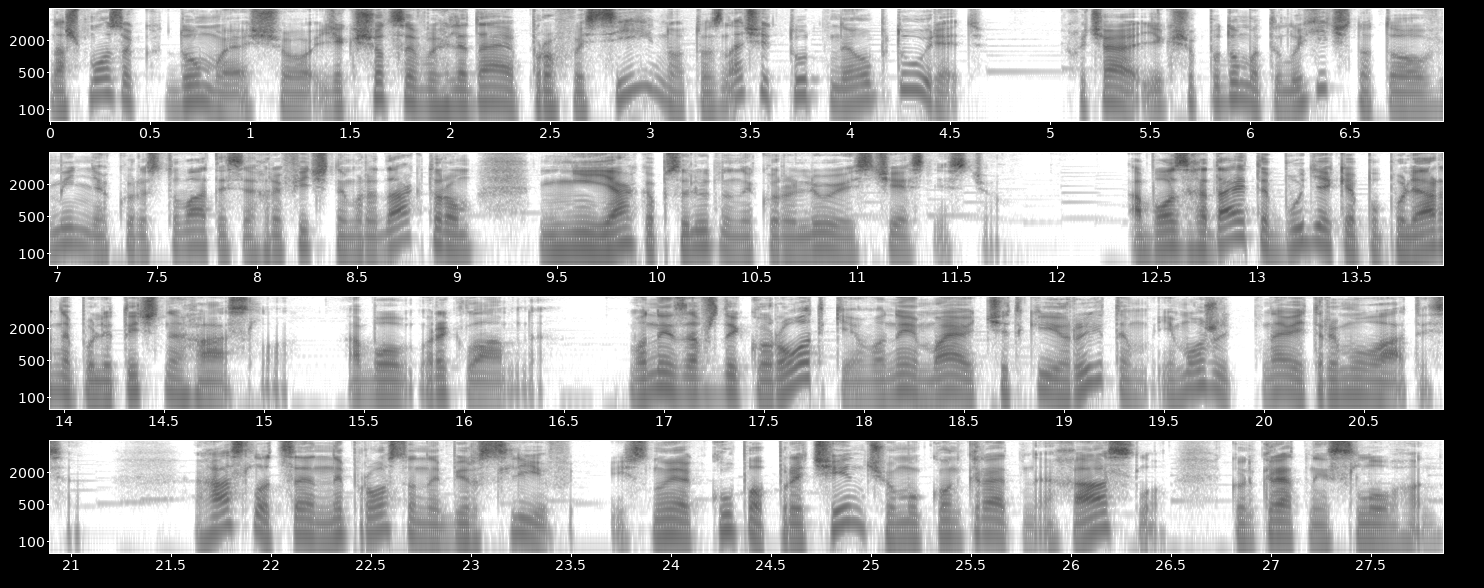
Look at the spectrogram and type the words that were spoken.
Наш мозок думає, що якщо це виглядає професійно, то значить тут не обдурять. Хоча, якщо подумати логічно, то вміння користуватися графічним редактором ніяк абсолютно не корелює з чесністю. Або згадайте будь-яке популярне політичне гасло або рекламне. Вони завжди короткі, вони мають чіткий ритм і можуть навіть римуватися. Гасло це не просто набір слів, існує купа причин, чому конкретне гасло, конкретний слоган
